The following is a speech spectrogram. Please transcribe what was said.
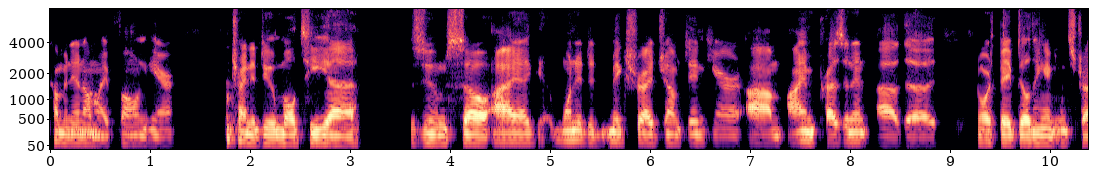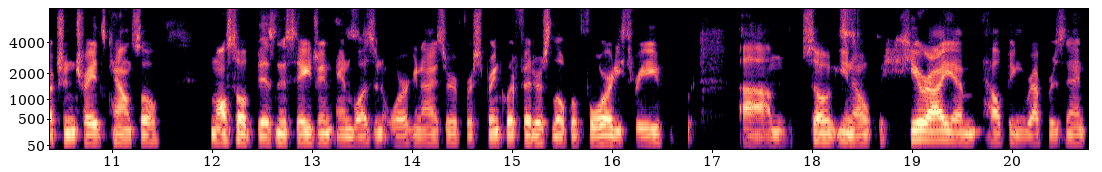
coming in on my phone here. I'm trying to do multi uh, Zoom. So I wanted to make sure I jumped in here. Um, I'm president of the North Bay Building and Construction Trades Council. I'm also a business agent and was an organizer for Sprinkler Fitters Local 483. Um, so, you know, here I am helping represent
